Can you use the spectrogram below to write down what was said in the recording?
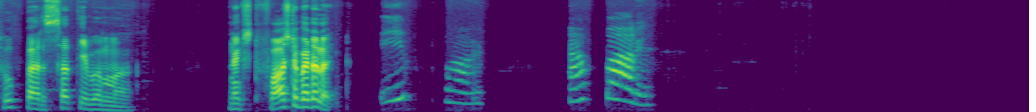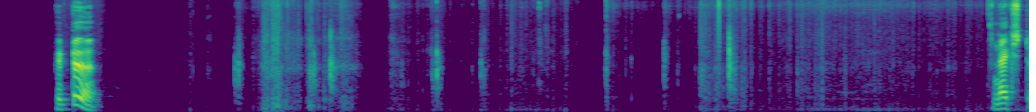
Super Satyabhama next fast పెట్టాలి E for apple. పెట్టు next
